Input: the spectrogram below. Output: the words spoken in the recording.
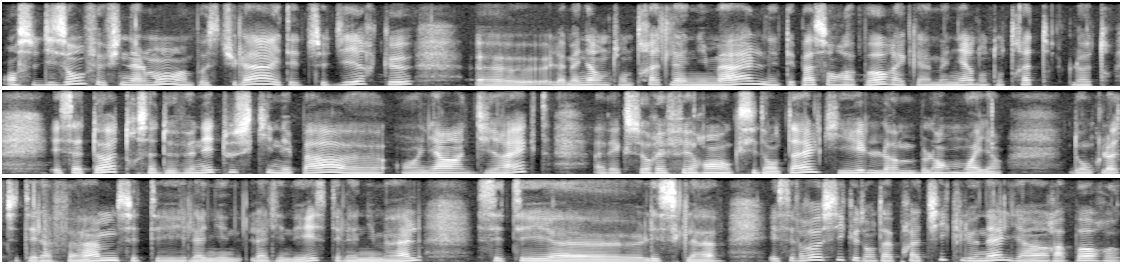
en se disant que finalement un postulat était de se dire que euh, la manière dont on traite l'animal n'était pas sans rapport avec la manière dont on traite l'autre. Et cet autre, ça devenait tout ce qui n'est pas euh, en lien direct avec ce référent occidental qui est l'homme blanc moyen. Donc l'autre, c'était la femme, c'était l'aliéné, c'était l'animal, c'était euh, l'esclave. Et c'est vrai aussi que dans ta pratique, Lionel, il y a un rapport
